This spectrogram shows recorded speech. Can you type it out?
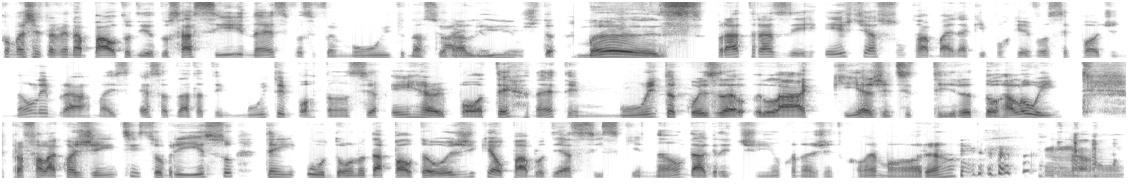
como a gente vai ver na pauta, o Dia do Saci, né? Se você foi muito nacionalista. Mas para trazer este assunto à baila aqui, porque você pode não lembrar, mas essa data tem muita importância em Harry Potter, né? Tem muita coisa lá que a gente tira do Halloween. Para falar com a gente sobre isso, tem o dono da pauta hoje, que é o Pablo de Assis, que não dá gritinho quando a gente comemora. Não,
